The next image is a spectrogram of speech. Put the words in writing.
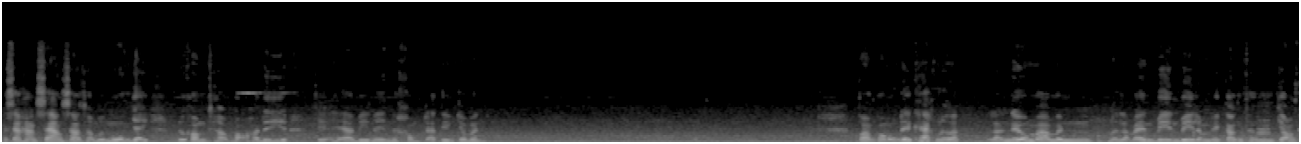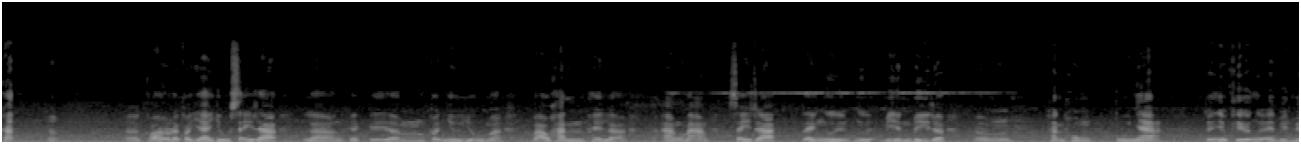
khách sạn hạng sang sao sợ mới muốn vậy. Nếu không sợ bỏ đi thì Airbnb nó không trả tiền cho mình. Còn có vấn đề khác nữa là nếu mà mình mình làm Airbnb là mình phải cẩn thận mình chọn khách. À, có đã có vài vụ xảy ra là cái cái um, có nhiều vụ mà bạo hành hay là án mạng xảy ra tại người người Airbnb đó um, hành hung chủ nhà. Cái nhiều khi người Airbnb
